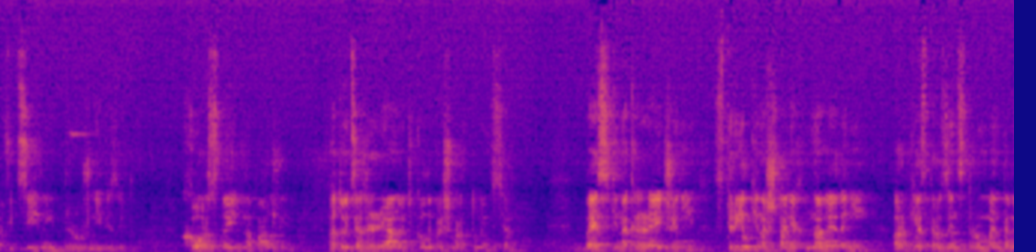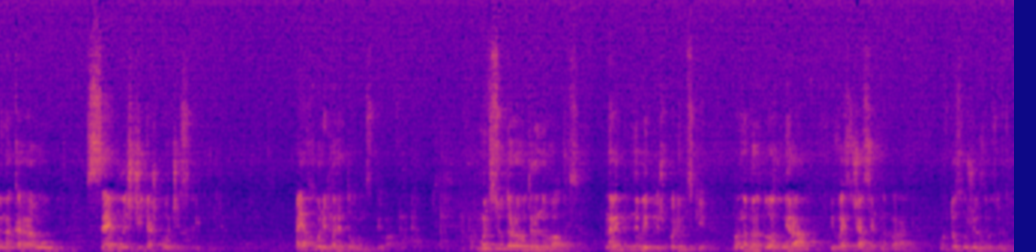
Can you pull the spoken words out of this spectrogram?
Офіційний дружній візит. Хор стоїть на палубі, готується грянуть, коли пришвартуємося. Безки накрейджені, стрілки на штанях наведені, оркестр з інструментами на караул, все блищить, аж очі сліпнуть. А я в хорі баритоном співав. Ми всю дорогу тренувалися. Навіть не вип'єш по-людськи, бо на борту адмірал і весь час як на параді. Ну, хто служив, зрозуміє.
